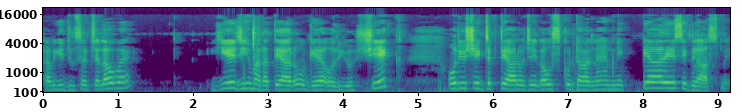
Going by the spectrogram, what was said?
अब ये जूसर चला हुआ है। ये जी हमारा तैयार हो गया ओरियो शेक ओरियो शेक जब तैयार हो जाएगा, उसको डालना है हमने प्यारे से ग्लास में।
